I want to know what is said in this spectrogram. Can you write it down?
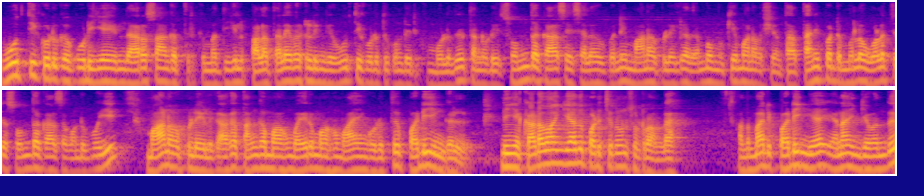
ஊத்தி கொடுக்கக்கூடிய இந்த அரசாங்கத்திற்கு மத்தியில் பல தலைவர்கள் இங்கே ஊத்தி கொடுத்து கொண்டு இருக்கும் பொழுது தன்னுடைய சொந்த காசை செலவு பண்ணி மாணவ பிள்ளைகளுக்கு அது ரொம்ப முக்கியமான விஷயம். த தனிப்பட்ட முறையில் உழைச்ச சொந்த காசை கொண்டு போய் மாணவ பிள்ளைகளுக்காக தங்கமாகவும் வைரமாகவும் ஆயம் கொடுத்து படியுங்கள். நீங்கள் கடை வாங்கியாவது படிச்சிடணும்னு சொல்கிறோம்ல அந்த மாதிரி படிங்க. ஏன்னா இங்கே வந்து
